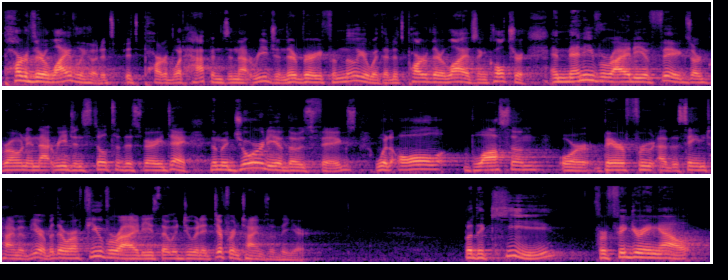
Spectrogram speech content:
part of their livelihood. It's, it's part of what happens in that region. They're very familiar with it. It's part of their lives and culture. And many variety of figs are grown in that region still to this very day. The majority of those figs would all blossom or bear fruit at the same time of year, but there were a few varieties that would do it at different times of the year. But the key for figuring out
